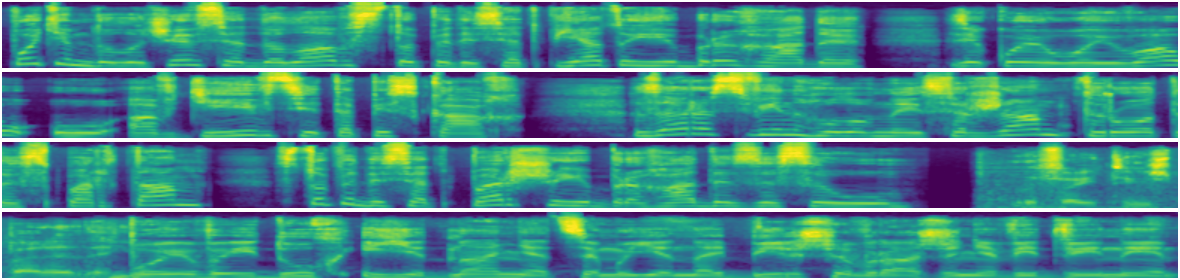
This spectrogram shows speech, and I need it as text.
Потім долучився до лав 155-ї бригади, з якою воював у Авдіївці та Пісках. Зараз він головний сержант роти Спартан 151-ї бригади ЗСУ. Бойовий дух і єднання це моє найбільше враження від війни.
